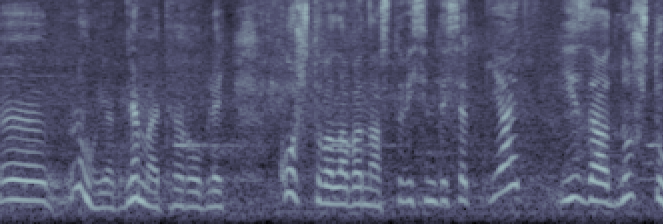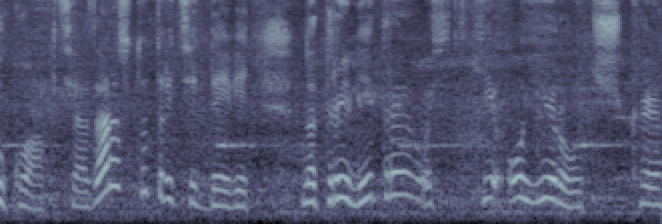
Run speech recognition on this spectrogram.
Е, ну, як для метро роблять. Коштувала вона 185 і за одну штуку акція. Зараз 139 на 3 літри ось такі огірочки.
